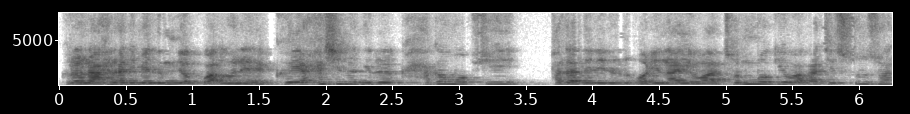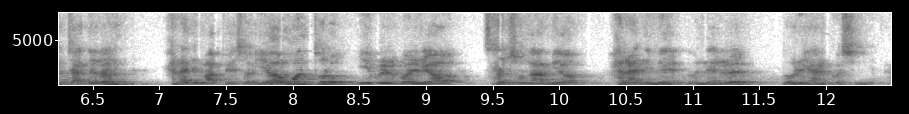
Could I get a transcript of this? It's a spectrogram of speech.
그러나 하나님의 능력과 은혜 그의 하시는 일을 가감없이 받아들이는 어린아이와 젖먹이와 같이 순수한 자들은 하나님 앞에서 영원토록 입을 벌려 찬송하며 하나님의 은혜를 노래할 것입니다.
